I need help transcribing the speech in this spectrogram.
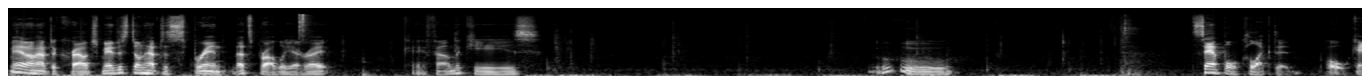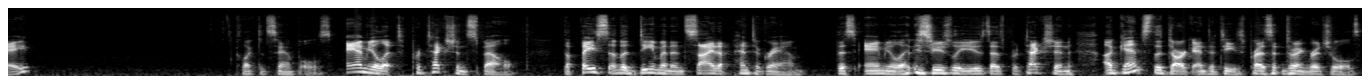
Maybe I don't have to crouch. Maybe I just don't have to sprint. That's probably it, right? Okay, found the keys. Ooh. Sample collected. Okay. Collected samples. Amulet, protection spell the face of a demon inside a pentagram. This amulet is usually used as protection against the dark entities present during rituals,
